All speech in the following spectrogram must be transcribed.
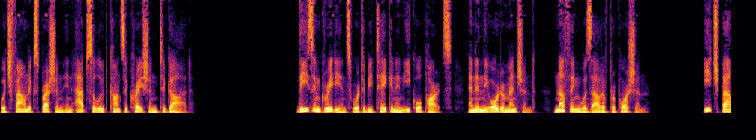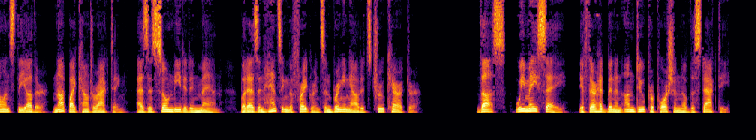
which found expression in absolute consecration to God. These ingredients were to be taken in equal parts, and in the order mentioned, nothing was out of proportion. Each balanced the other, not by counteracting, as is so needed in man, but as enhancing the fragrance and bringing out its true character. Thus, we may say, if there had been an undue proportion of the stacte,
